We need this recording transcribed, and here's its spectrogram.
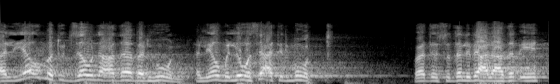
اليوم تجزون عذاب الهون اليوم اللي هو ساعة الموت. وهذا يستدل به على عذاب إيه؟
